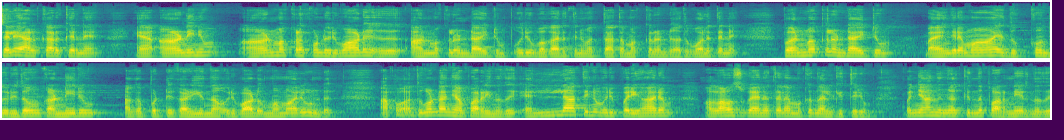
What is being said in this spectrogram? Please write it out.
ചില ആൾക്കാർക്ക് തന്നെ ആണിനും ആൺമക്കളെ കൊണ്ട് ഒരുപാട് ആൺമക്കൾ ഉണ്ടായിട്ടും ഒരു ഉപകാരത്തിനും എത്താത്ത മക്കളുണ്ട്. അതുപോലെ തന്നെ പെൺമക്കളുണ്ടായിട്ടും ഭയങ്കരമായ ദുഃഖവും ദുരിതവും കണ്ണീരും അകപ്പെട്ട് കഴിയുന്ന ഒരുപാട് ഉമ്മമാരും ഉണ്ട്. അപ്പോൾ അതുകൊണ്ടാണ് ഞാൻ പറയുന്നത് എല്ലാത്തിനും ഒരു പരിഹാരം അള്ളാഹു സുബാനത്തല നമുക്ക് നൽകിത്തരും അപ്പോൾ ഞാൻ നിങ്ങൾക്ക് ഇന്ന് പറഞ്ഞു തരുന്നത്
